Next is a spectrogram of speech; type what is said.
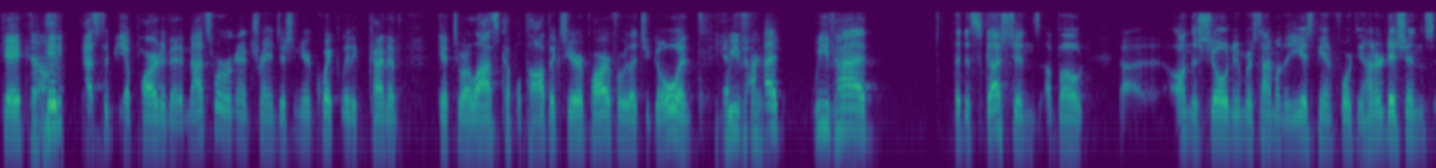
Okay, no. hitting has to be a part of it, and that's where we're going to transition here quickly to kind of get to our last couple topics here, apart before we let you go. And yeah, we've sure. had we've had the discussions about uh, on the show numerous times on the ESPN 1400 editions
